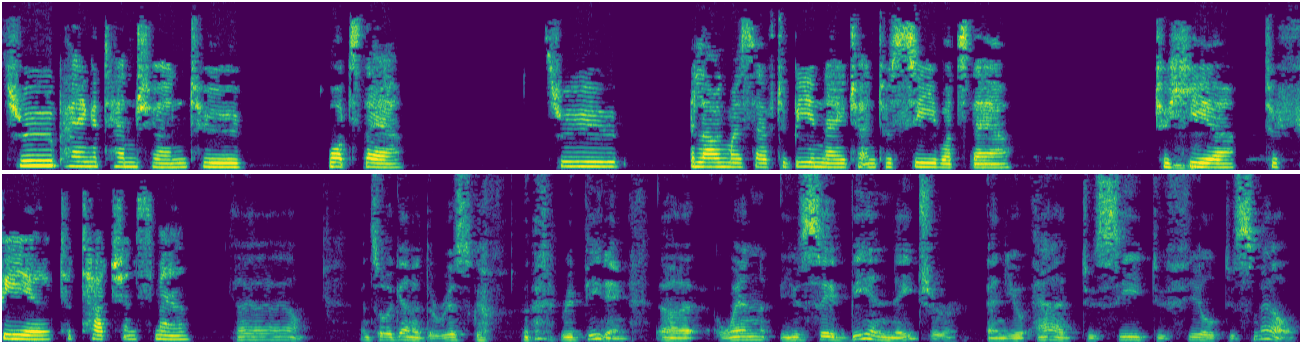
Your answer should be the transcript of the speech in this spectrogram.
through paying attention to what's there, through allowing myself to be in nature and to see what's there, to hear, to feel, to touch and smell. Yeah, yeah, yeah, yeah. And so again, at the risk of repeating, uh, when you say be in nature and you add to see, to feel, to smell,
